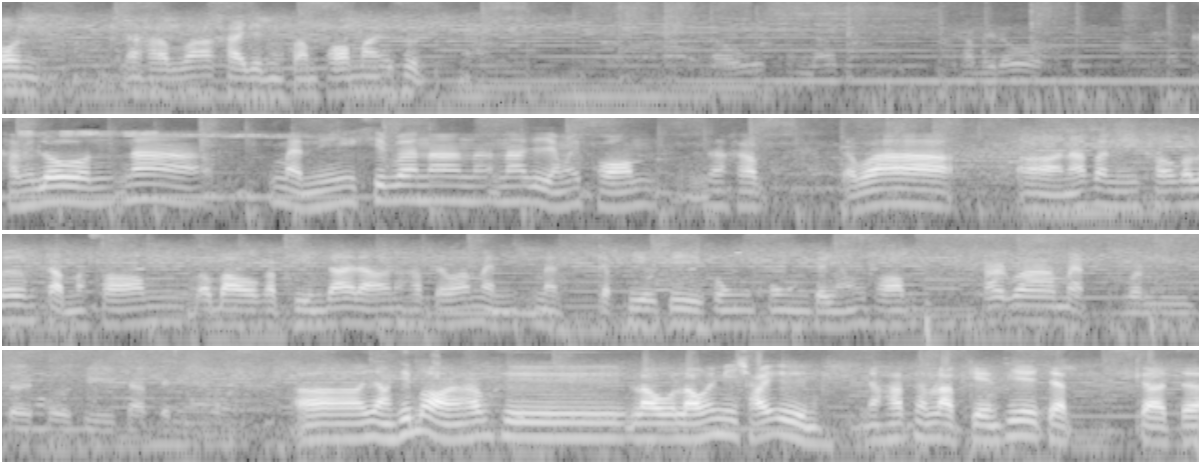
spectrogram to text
ต้นนะครับ ว่าใครจะมีความพร้อมมากที่สุดแล้วทางด้านคาเมโลคามิโลหน้าแมตช์นี้คิดว่าน่าน่าน่าจะยังไม่พร้อมนะครับ แต่ว่า ณตอนนี้เขาก็เริ่มกลับมาซ้อมเบาๆกับทีมได้แล้วนะครับ แต่ว่าแมตช์แมตช์กับ PLG คงคงจะยังไม่พร้อม คาดว่าแมตช์วันเจอตัวทีจะเป็นยังไงบ้างเอ่ออย่างที่บอกนะครับคือเราเราไม่มีช้อยอื่นนะครับสำหรับเกมที่จะจะจะ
